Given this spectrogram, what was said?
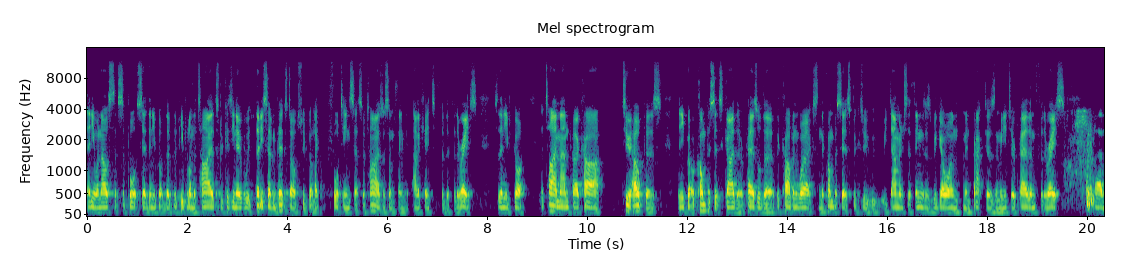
anyone else that supports it. Then you've got the, the people on the tires because you know with 37 pit stops, we've got like 14 sets of tires or something allocated for the for the race. So then you've got a tire man per car, two helpers. Then you've got a composites guy that repairs all the, the carbon works and the composites because we, we, we damage the things as we go on in practice and we need to repair them for the race. Um,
